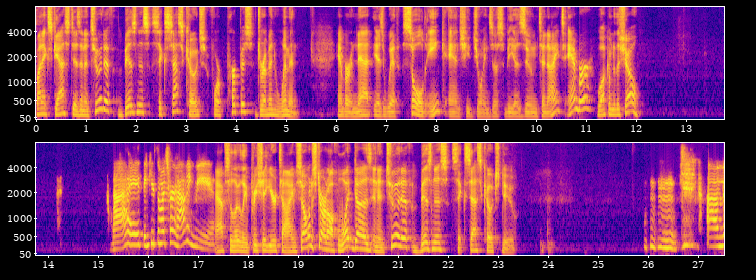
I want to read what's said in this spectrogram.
My next guest is an intuitive business success coach for purpose driven women. Amber Annette is with Sould Inc., and she joins us via Zoom tonight. Amber, welcome to the show. Hi, thank you so much for having me. Absolutely. Appreciate your time. So, I want to start off what does an intuitive business success coach do? um,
